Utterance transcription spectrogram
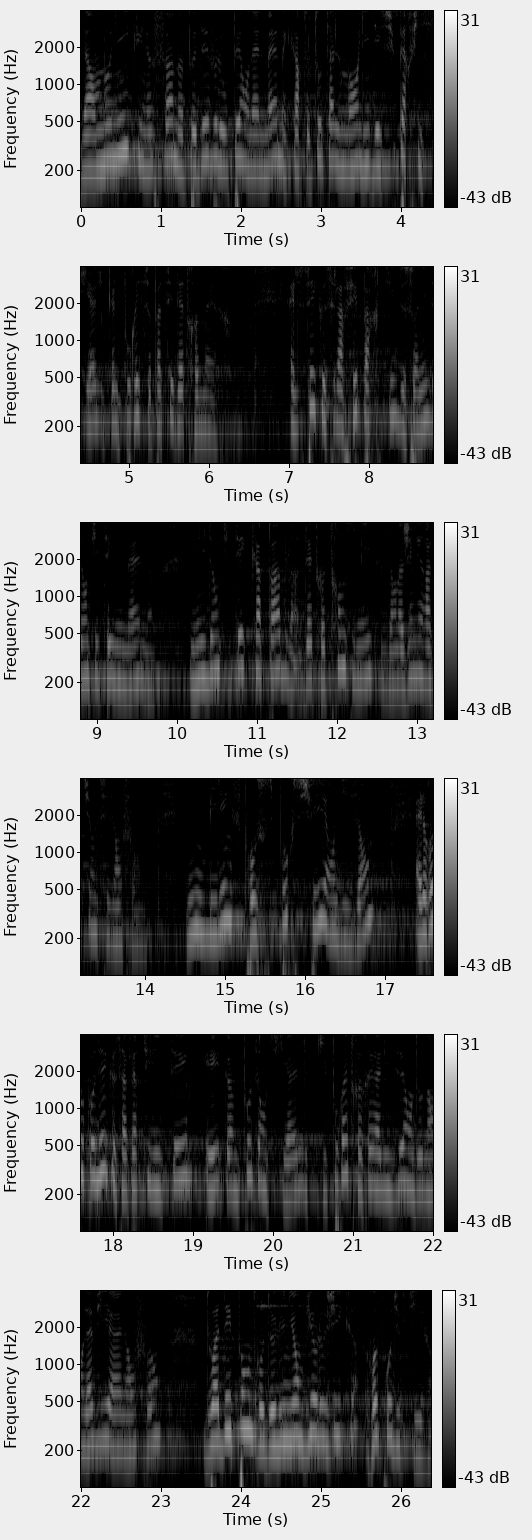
L'harmonie qu'une femme peut développer en elle-même écarte totalement l'idée superficielle qu'elle pourrait se passer d'être mère. Elle sait que cela fait partie de son identité humaine, une identité capable d'être transmise dans la génération de ses enfants. Lynn Billings poursuit en disant Elle reconnaît que sa fertilité est un potentiel qui, pour être réalisé en donnant la vie à un enfant, doit dépendre de l'union biologique reproductive.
